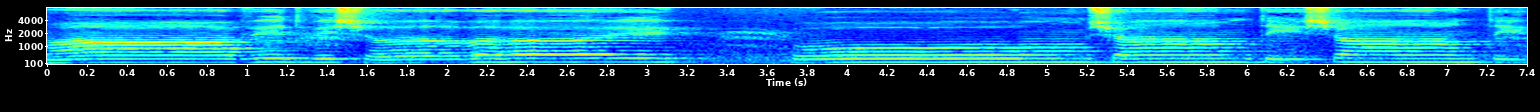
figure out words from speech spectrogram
मा विद्विषवहै। ॐ शान्ति शान्ति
